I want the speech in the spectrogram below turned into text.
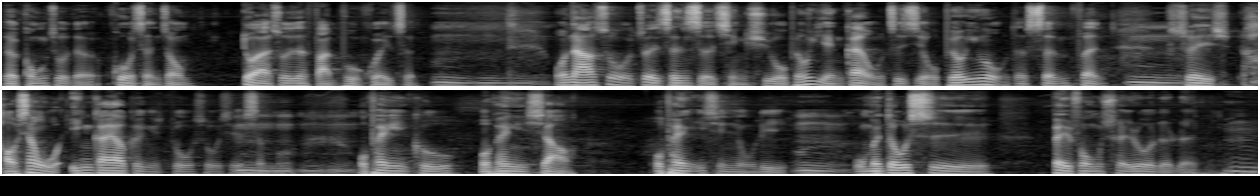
的工作的过程中。对我来说是返璞归真。嗯嗯嗯，我拿出我最真实的情绪，我不用掩盖我自己，我不用因为我的身份，嗯，所以好像我应该要跟你多说些什么。嗯嗯嗯，我陪你哭，我陪你笑，我陪你一起努力。嗯，我们都是被风吹落的人。嗯，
